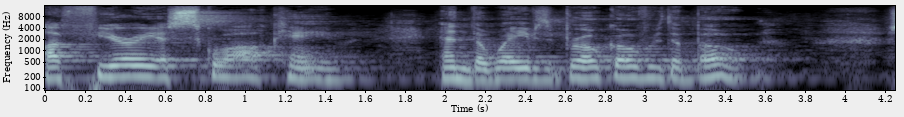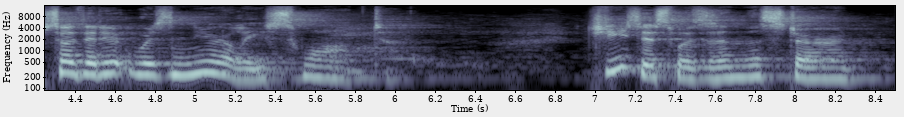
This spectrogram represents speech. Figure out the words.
A furious squall came, and the waves broke over the boat, so that it was nearly swamped. Jesus was in the stern,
